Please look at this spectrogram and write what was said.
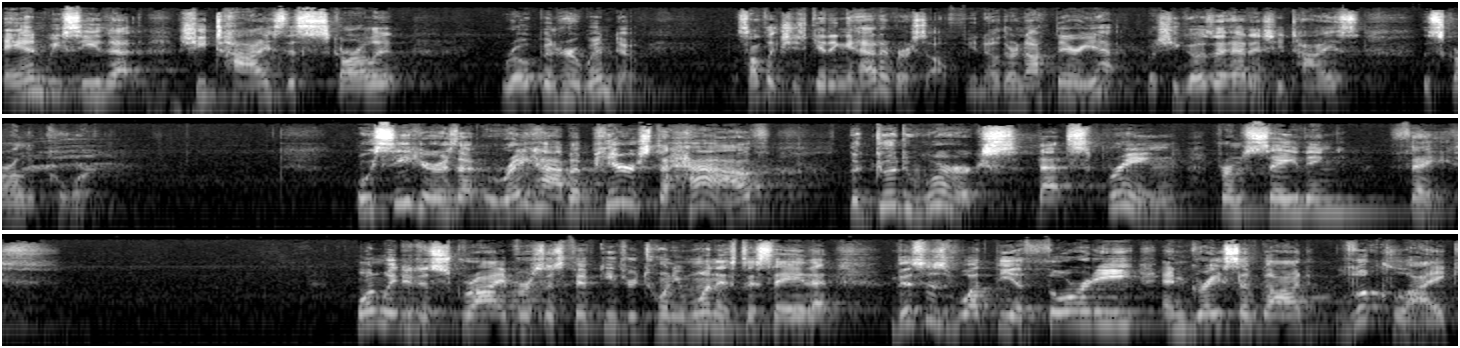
and we see that she ties this scarlet rope in her window. Sounds like she's getting ahead of herself. You know, they're not there yet, but she goes ahead and she ties the scarlet cord. What we see here is that Rahab appears to have the good works that spring from saving faith. One way to describe verses 15 through 21 is to say that this is what the authority and grace of God look like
